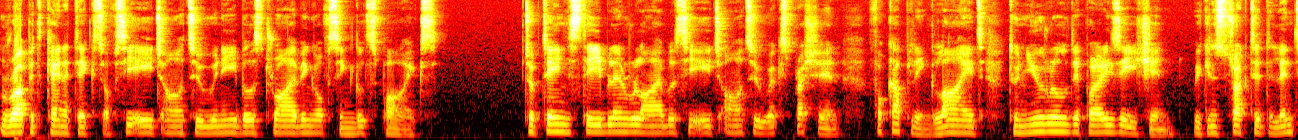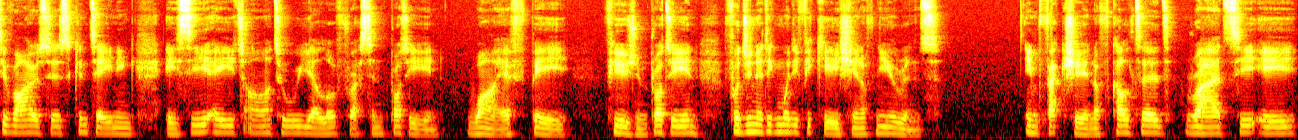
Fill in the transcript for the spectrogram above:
Rapid kinetics of CHR2 enables driving of single spikes. To obtain stable and reliable CHR2 expression for coupling light to neural depolarization, we constructed lentiviruses containing a CHR2 yellow fluorescent protein, YFP, fusion protein for genetic modification of neurons. Infection of cultured rat CA3,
